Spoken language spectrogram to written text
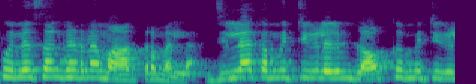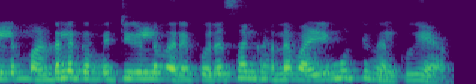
പുനഃസംഘടന മാത്രമല്ല ജില്ലാ കമ്മിറ്റികളിലും ബ്ലോക്ക് കമ്മിറ്റികളിലും മണ്ഡലം കമ്മിറ്റികളിലും വരെ പുനഃസംഘടന വഴിമുട്ടി നിൽക്കുകയാണ്.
